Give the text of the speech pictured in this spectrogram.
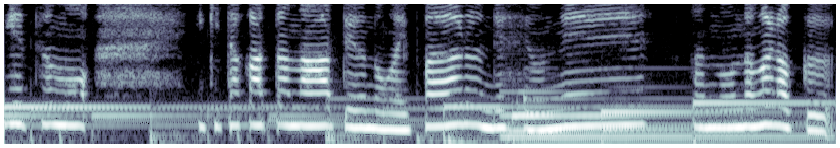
月も行きたかったなーっていうのがいっぱいあるんですよね。あの、長らく、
